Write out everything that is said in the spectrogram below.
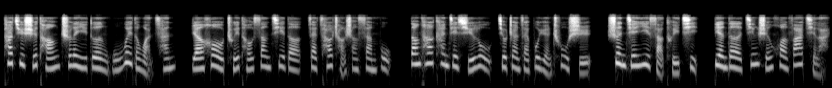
他去食堂吃了一顿无味的晚餐，然后垂头丧气的在操场上散步。当他看见徐璐就站在不远处时，瞬间一扫颓气，变得精神焕发起来。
